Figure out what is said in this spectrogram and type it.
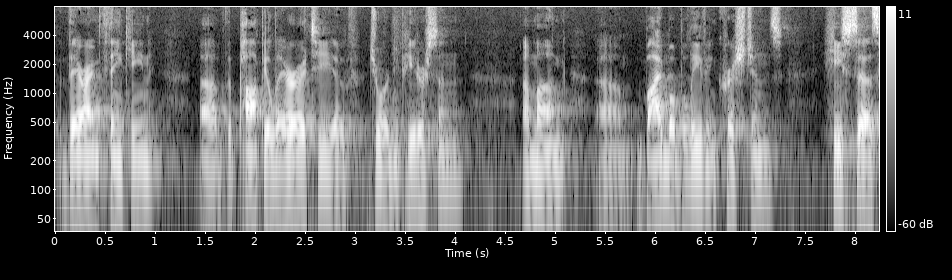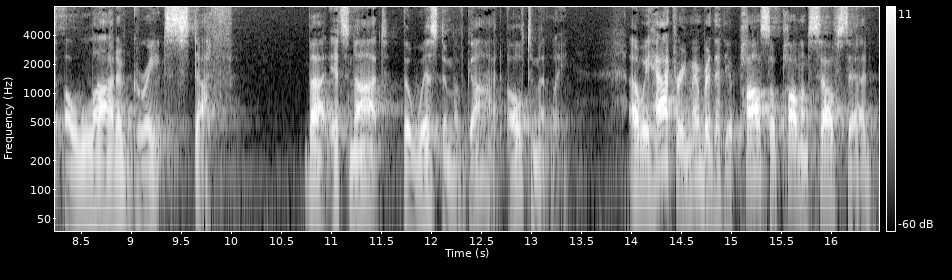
there I'm thinking of the popularity of Jordan Peterson among um, Bible believing Christians. He says a lot of great stuff, but it's not the wisdom of God ultimately. Uh, we have to remember that the Apostle Paul himself said,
